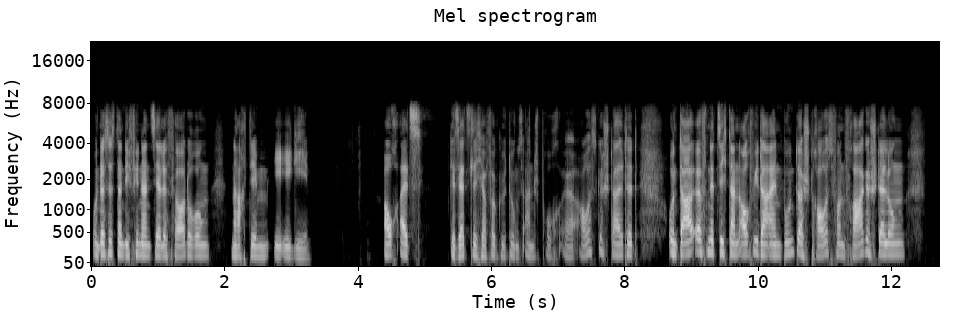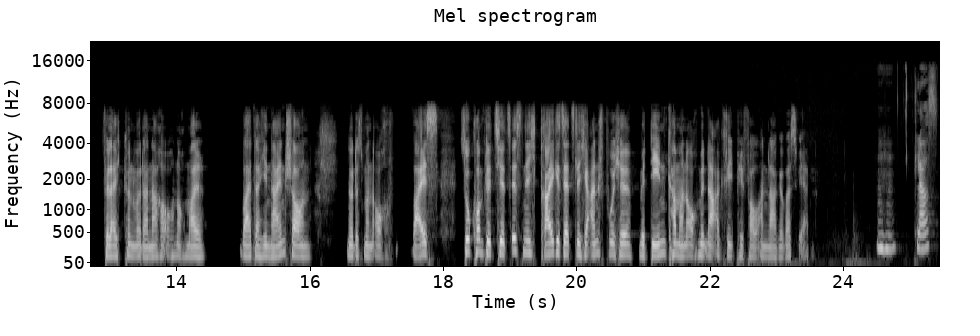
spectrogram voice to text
Und das ist dann die finanzielle Förderung nach dem EEG. Auch als gesetzlicher Vergütungsanspruch äh, ausgestaltet. Und da öffnet sich dann auch wieder ein bunter Strauß von Fragestellungen. Vielleicht können wir da nachher auch nochmal weiter hineinschauen, nur dass man auch weiß, so kompliziert es ist nicht. Drei gesetzliche Ansprüche, mit denen kann man auch mit einer Agri-PV-Anlage was werden. Mhm. Klaus?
